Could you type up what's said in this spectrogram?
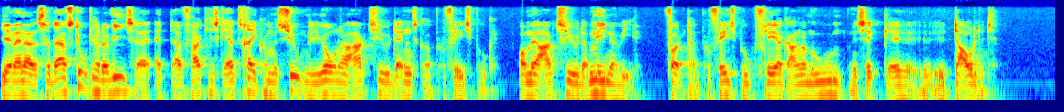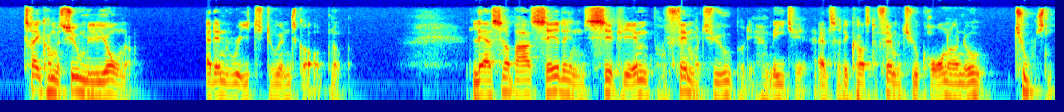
Jamen altså, der er studier, der viser, at der faktisk er 3,7 millioner aktive danskere på Facebook. Og med aktive, der mener vi folk, der er på Facebook flere gange om ugen, hvis ikke øh, dagligt. 3,7 millioner er den reach, du ønsker at opnå. Lad os så bare sætte en CPM på 25 på det her medie. Altså det koster 25 kroner at nå 1000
